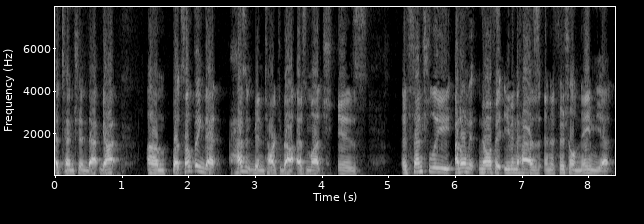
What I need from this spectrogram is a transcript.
attention that got. Um, but something that hasn't been talked about as much is essentially, I don't know if it even has an official name yet,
